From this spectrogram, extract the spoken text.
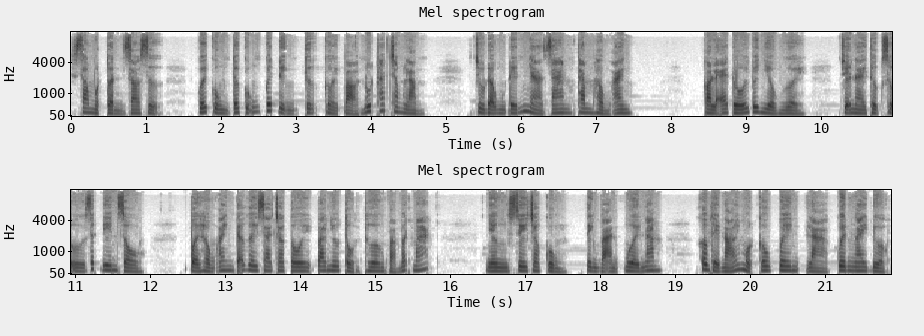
Sau một tuần do dự, cuối cùng tôi cũng quyết định tự cởi bỏ nút thắt trong lòng chủ động đến nhà giam thăm Hồng Anh. Có lẽ đối với nhiều người, chuyện này thực sự rất điên rồ, bởi Hồng Anh đã gây ra cho tôi bao nhiêu tổn thương và mất mát. Nhưng suy cho cùng, tình bạn 10 năm, không thể nói một câu quên là quên ngay được.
